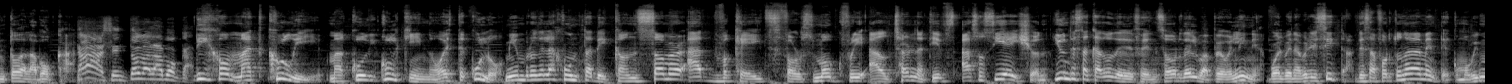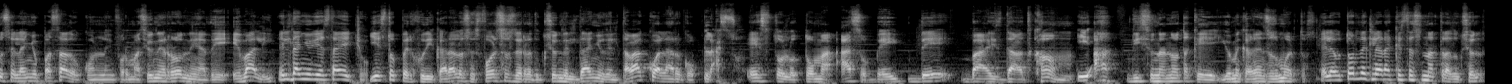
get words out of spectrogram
en toda la boca. ¡Sas en toda la boca! Dijo Matt Cooley, Macaulay Culkin o este culo, miembro de la junta de Consumer Advocates for Smoke Free Alternatives Association y un destacado defensor del vapeo en línea. Vuelven a abrir cita. Desafortunadamente, como vimos el año pasado con la información errónea de Evali, el daño ya está hecho y esto perjudicará los esfuerzos de reducción del daño del tabaco a largo plazo. Esto lo toma Asobabe de Vice.com. Y ah, dice una nota que yo me cagué en sus muertos. El autor declara que esta es una traducción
